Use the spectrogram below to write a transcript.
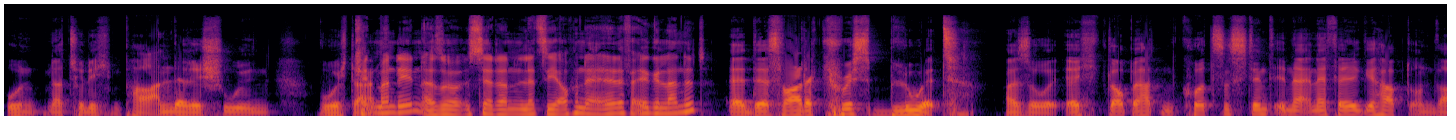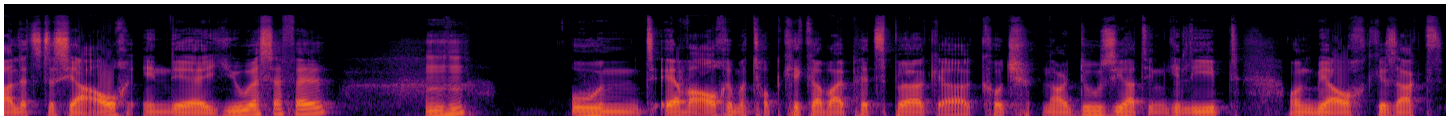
und natürlich ein paar andere Schulen, wo ich da. Kennt man den? Also ist er dann letztlich auch in der NFL gelandet? Äh, das war der Chris Blewett. Also ich glaube, er hat einen kurzen Stint in der NFL gehabt und war letztes Jahr auch in der USFL. Mhm. Und er war auch immer Top-Kicker bei Pittsburgh. Äh, Coach Narduzzi hat ihn geliebt und mir auch gesagt,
